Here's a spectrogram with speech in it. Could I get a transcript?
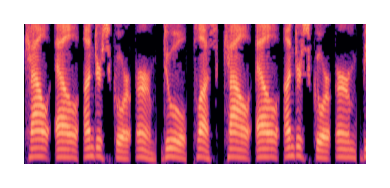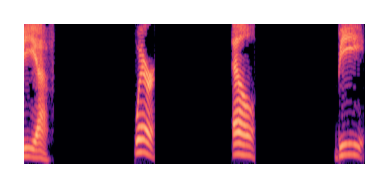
cal l underscore erm dual plus cal l underscore erm bf, where l b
